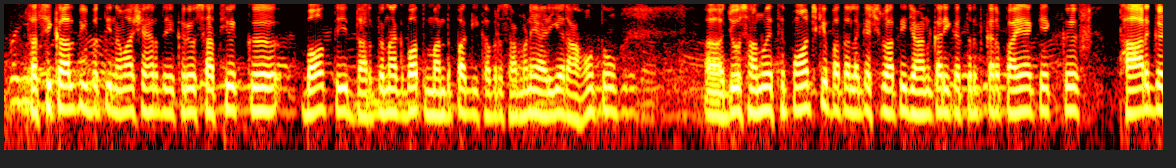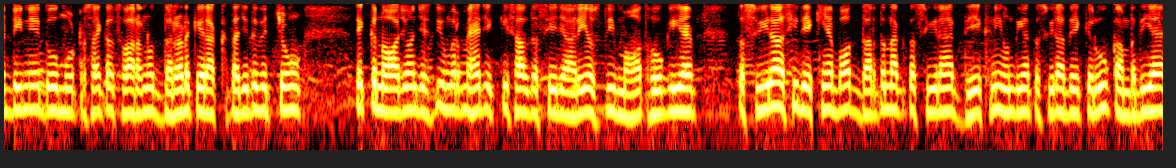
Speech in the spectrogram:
ਸਤਿ ਸ਼੍ਰੀ ਅਕਾਲ ਪੀਬਤੀ ਨਵਾਂ ਸ਼ਹਿਰ ਦੇਖ ਰਹੇ ਹੋ। ਸਾਥੀਓ ਇੱਕ ਬਹੁਤ ਹੀ ਦਰਦਨਾਕ ਬਹੁਤ ਮੰਦਭਾਗੀ ਖਬਰ ਸਾਹਮਣੇ ਆ ਰਹੀ ਹੈ ਰਾਹੋਂ ਤੋਂ। ਜੋ ਸਾਨੂੰ ਇੱਥੇ ਪਹੁੰਚ ਕੇ ਪਤਾ ਲੱਗਿਆ ਸ਼ੁਰੂਆਤੀ ਜਾਣਕਾਰੀ ਇਕੱਤਰਿਤ ਕਰ ਪਾਏ ਹਾਂ ਕਿ ਇੱਕ ਥਾਰ ਗੱਡੀ ਨੇ ਦੋ ਮੋਟਰਸਾਈਕਲ ਸਵਾਰਾਂ ਨੂੰ ਦਰੜ ਕੇ ਰੱਖਤਾ ਜਿਹਦੇ ਵਿੱਚੋਂ ਇੱਕ ਨੌਜਵਾਨ ਜਿਸ ਦੀ ਉਮਰ ਮਹਿਜ 21 ਸਾਲ ਦੱਸੀ ਜਾ ਰਹੀ ਹੈ ਉਸ ਦੀ ਮੌਤ ਹੋ ਗਈ ਹੈ। ਤਸਵੀਰਾਂ ਅਸੀਂ ਦੇਖੀਆਂ ਬਹੁਤ ਦਰਦਨਾਕ ਤਸਵੀਰਾਂ ਦੇਖ ਨਹੀਂ ਹੁੰਦੀਆਂ ਤਸਵੀਰਾਂ ਦੇਖ ਕੇ ਰੂਹ ਕੰਬਦੀ ਹੈ।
